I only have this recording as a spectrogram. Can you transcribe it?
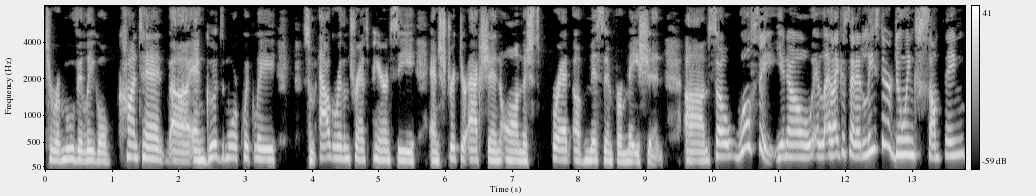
to remove illegal content uh, and goods more quickly, some algorithm transparency, and stricter action on the spread of misinformation. Um, so we'll see, you know, like I said, at least they're doing something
